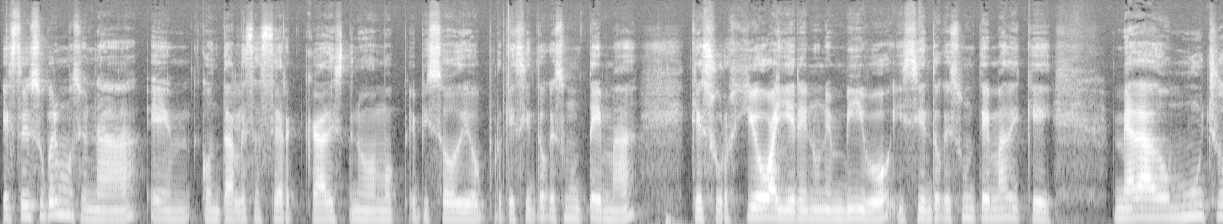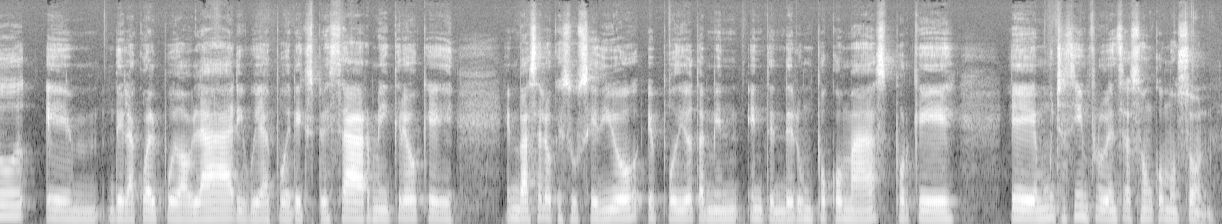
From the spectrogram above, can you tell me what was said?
Estoy súper emocionada en contarles acerca de este nuevo episodio porque siento que es un tema que surgió ayer en un en vivo y siento que es un tema de que me ha dado mucho em, de la cual puedo hablar y voy a poder expresarme y creo que en base a lo que sucedió he podido también entender un poco más porque eh, muchas influencias son como son.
